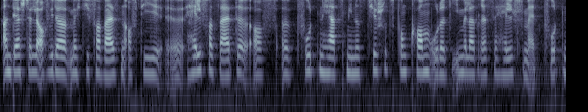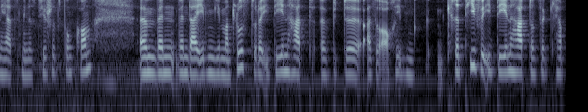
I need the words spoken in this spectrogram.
An der Stelle auch wieder möchte ich verweisen auf die äh, Helferseite auf äh, pfotenherz-tierschutz.com oder die E-Mail-Adresse helfen.pfotenherz-tierschutz.com. Ähm, wenn, wenn da eben jemand Lust oder Ideen hat, äh, bitte, also auch eben kreative Ideen hat und sagt, ich habe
